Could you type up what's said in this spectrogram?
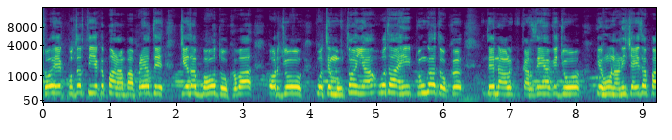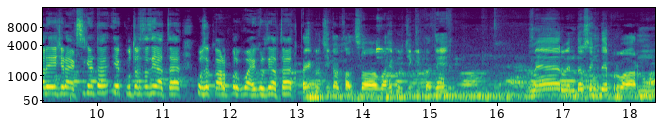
ਸੋ ਇਹ ਕੁਦਰਤੀ ਇੱਕ ਭਾਣਾ ਵਾਪਰਿਆ ਤੇ ਜਿਹਦਾ ਬਹੁਤ ਦੁੱਖ ਵਾ ਔਰ ਜੋ ਉੱਥੇ ਮੌਤਾਂ ਹੋਈਆਂ, ਉਹਦਾ ਅਸੀਂ ਡੂੰਘਾ ਦੁੱਖ ਦੇ ਨਾਲ ਕਰਦੇ ਆ ਕਿ ਜੋ ਇਹ ਹੋਣਾ ਨਹੀਂ ਚਾਹੀਦਾ, ਪਰ ਇਹ ਜਿਹੜਾ ਐਕਸੀਡੈਂਟ ਹੈ, ਇਹ ਕੁਦਰਤ ਦੇ ਹੱਥ ਹੈ, ਉਸ ਕਾਲਪੁਰਖ ਵਾਹਿਗੁਰੂ ਦੇ ਹੱਥ ਹੈ। ਵਾਹਿਗੁਰੂ ਜੀ ਕਾ ਖਾਲਸਾ, ਵਾਹਿਗੁਰੂ ਜੀ ਕੀ ਫਤਿਹ। ਮੈਂ ਰਵਿੰਦਰ ਸਿੰਘ ਦੇ ਪਰਿਵਾਰ ਨੂੰ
